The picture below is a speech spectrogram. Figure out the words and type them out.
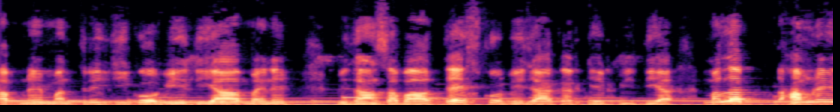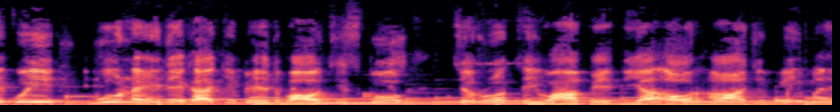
अपने मंत्री जी को भी दिया, मैंने विधानसभा अध्यक्ष को भी जा कर के भी दिया। मतलब हमने कोई वो नहीं देखा कि भेदभाव जिसको ज़रूरत थी वहाँ पे दिया, और आज भी मैं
